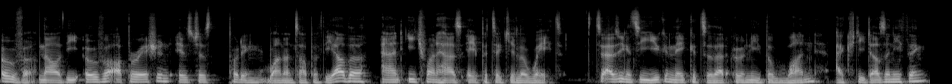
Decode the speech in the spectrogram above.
over. Now, the over operation is just putting one on top of the other, and each one has a particular weight. So as you can see, you can make it so that only the one actually does anything,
